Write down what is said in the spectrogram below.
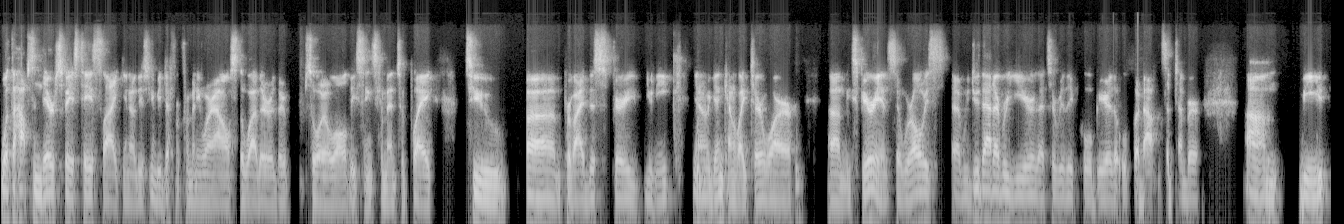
what the hops in their space taste like. You know, these are going to be different from anywhere else. The weather, the soil, all these things come into play to um, provide this very unique, you know, again, kind of like terroir um, experience. So we're always, uh, we do that every year. That's a really cool beer that we'll put out in September. Um, we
